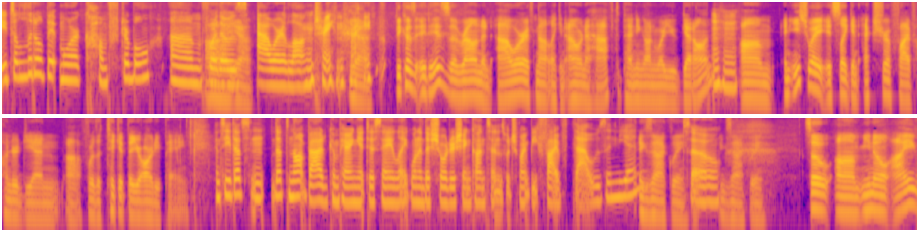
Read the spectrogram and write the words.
it's a little bit more comfortable um, for Ah, those yeah. hour long train Yeah, rides. because it is around an hour, if not like an hour and a half, depending on where you get on. Um, and each way, it's like an extra 500 yen uh, for the ticket that you're already paying. And see, that's n- that's not bad comparing it to say like one of the shorter Shinkansens, which might be five thousand yen. Exactly. So Exactly. So, um, you know, I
